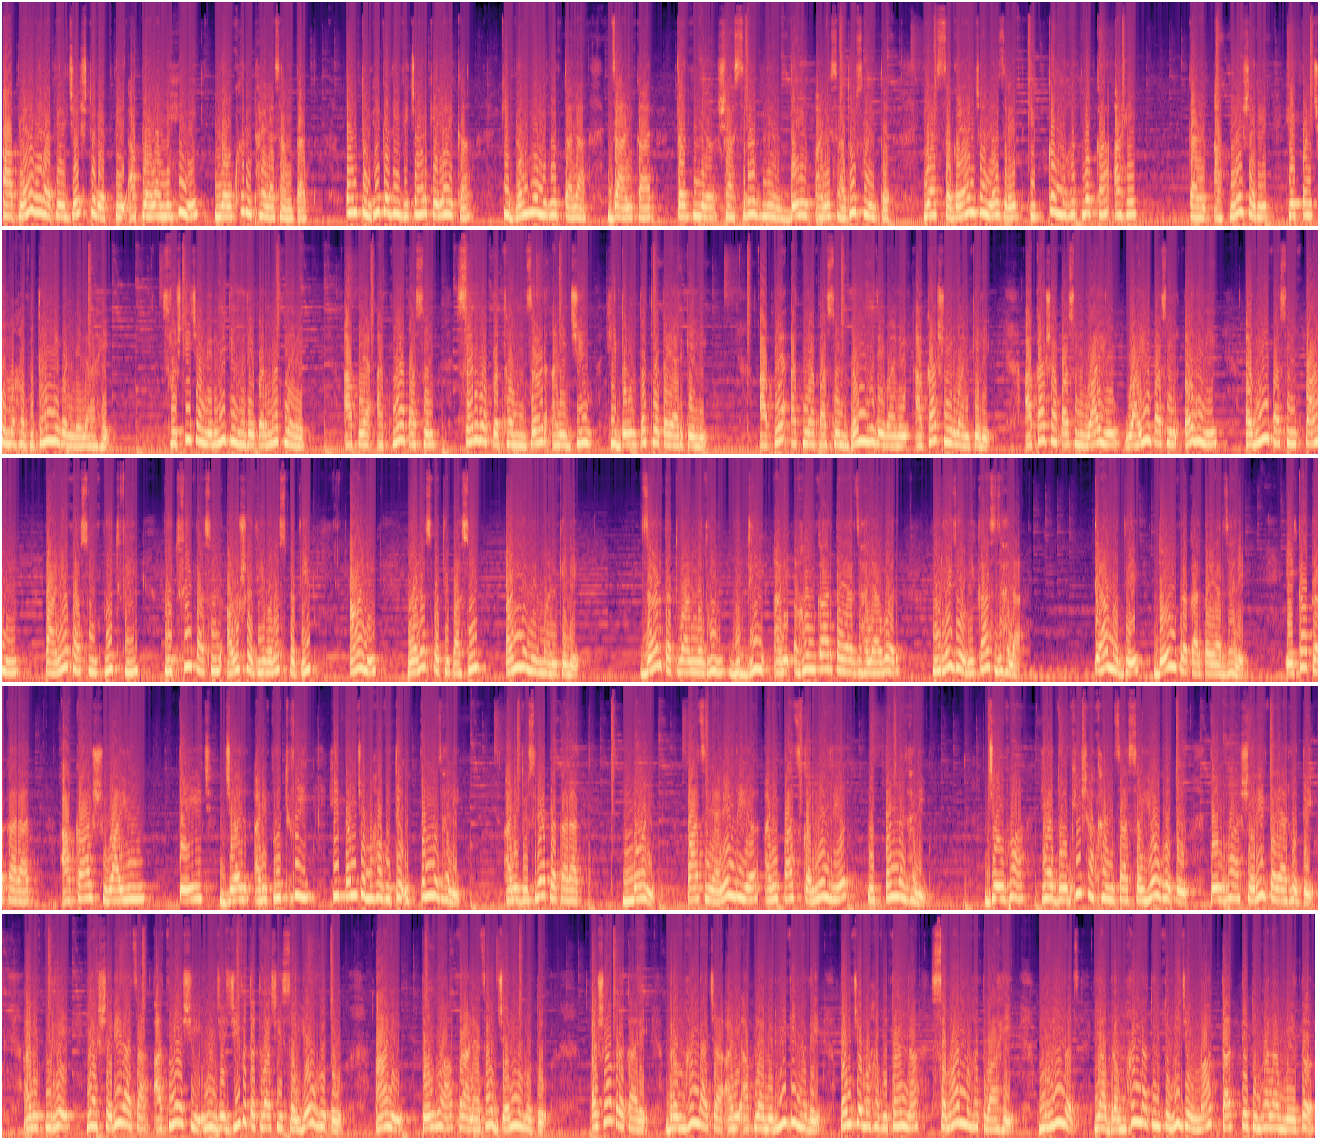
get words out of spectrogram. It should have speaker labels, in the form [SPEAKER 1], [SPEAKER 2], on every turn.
[SPEAKER 1] आपल्या घरातील ज्येष्ठ व्यक्ती आपल्याला नेहमी लवकर उठायला सांगतात. पण तुम्ही कधी विचार केलाय का की ब्रह्ममुहूर्ताला जाणकार तज्ज्ञ शास्त्रज्ञ देव आणि साधू संत या सगळ्यांच्या नजरेत इतकं महत्त्व का आहे? कारण आपलं शरीर हे पंचमहाभूतांनी बनलेलं आहे. सृष्टीच्या निर्मितीमध्ये परमात्म्याने आपल्या आत्म्यापासून सर्वप्रथम जड आणि जीव ही दोन तत्व तयार केली. आपल्या आत्म्यापासून ब्रह्मदेवाने आकाश निर्माण केले. आकाशापासून वायू वायूपासून अग्नी अग्नीपासून पाणी पाण्यापासून पृथ्वी पृथ्वीपासून औषधी वनस्पती आणि वनस्पतीपासून अन्न निर्माण केले. जड तत्वांमधून बुद्धी आणि अहंकार तयार झाल्यावर पुढे जो विकास झाला त्यामध्ये दोन प्रकार तयार झाले. एका प्रकारात आकाश वायू तेज जल आणि पृथ्वी ही पंचमहाभूते उत्पन्न झाली. आणि दुसऱ्या प्रकारात मन पाच ज्ञानेंद्रिय आणि पाच कर्मेंद्रिय उत्पन्न झाली. जेव्हा ह्या दोघी शाखांचा संयोग होतो तेव्हा शरीर तयार होते आणि पुढे ह्या शरीराचा आत्म्याशी म्हणजे जीवतत्वाशी संयोग होतो आणि तेव्हा प्राण्याचा जन्म होतो. अशा प्रकारे ब्रह्मांडाच्या आणि आपल्या निर्मितीमध्ये पंचमहाभूतांना समान महत्त्व आहे. म्हणूनच या ब्रह्मांडातून तुम्ही जे मागतात ते तुम्हाला मिळतं.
